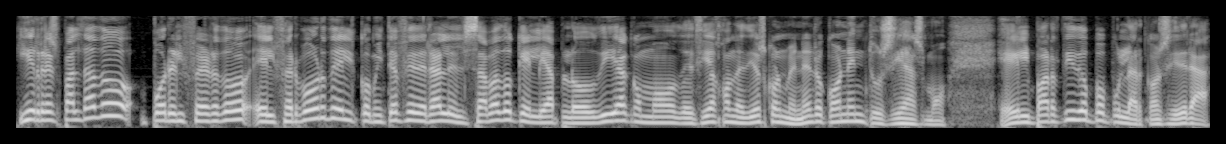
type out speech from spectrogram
Y respaldado por el, fervor del Comité Federal el sábado que le aplaudía, como decía Juan de Dios Colmenero, con entusiasmo. El Partido Popular considera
